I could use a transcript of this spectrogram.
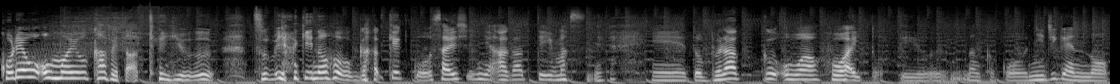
これを思い浮かべたっていうつぶやきの方が結構最新に上がっていますね。えっ、ー、と、ブラック・オア・ホワイトっていうなんかこう二次元の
